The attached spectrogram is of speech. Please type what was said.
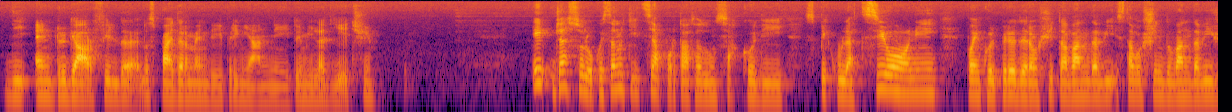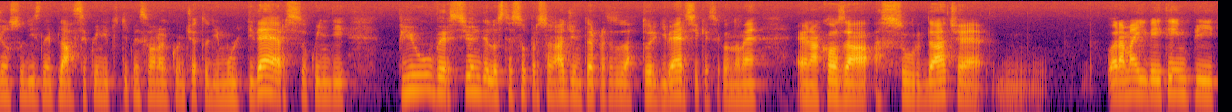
di Andrew Garfield, lo Spider-Man dei primi anni 2010. E già solo questa notizia ha portato ad un sacco di speculazioni, poi in quel periodo era uscita Vandav- stava uscendo WandaVision su Disney Plus e quindi tutti pensavano al concetto di multiverso, quindi più versioni dello stesso personaggio interpretato da attori diversi, che secondo me è una cosa assurda, cioè oramai dei tempi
